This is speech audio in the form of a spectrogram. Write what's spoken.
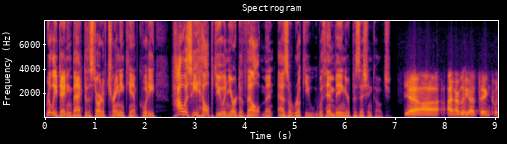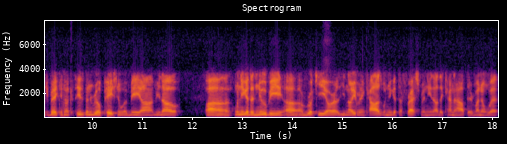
really dating back to the start of training camp, Kwity. How has he helped you in your development as a rookie with him being your position coach? Yeah, uh, I, I really got to thank Coach Baker, you know, because he's been real patient with me. Um, you know, uh, when you get a newbie, uh, a rookie, or you know, even in college, when you get the freshman, you know, they're kind of out there running with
